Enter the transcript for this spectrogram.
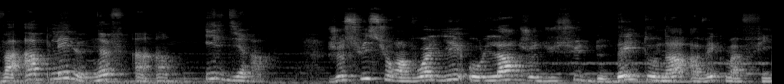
va appeler le 911. Il dira Je suis sur un voilier au large du sud de Daytona avec ma fille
